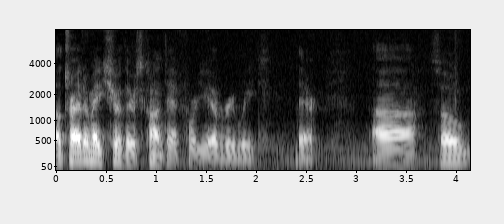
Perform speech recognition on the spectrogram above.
I'll try to make sure there's content for you every week there. Uh, so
